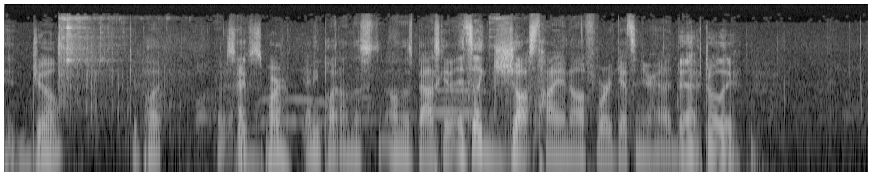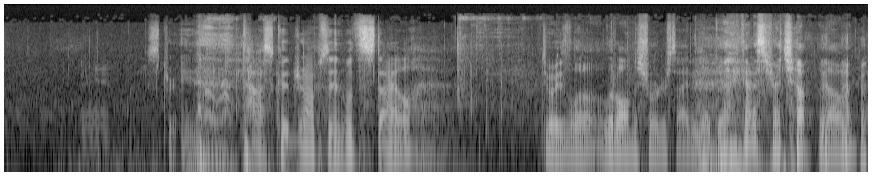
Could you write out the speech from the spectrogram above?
And Joe Good putt. saves his par. Any putt on this on this basket, it's like just high enough where it gets in your head. Yeah, totally. Mr. and Tosca drops in with style. Joey's a little a little on the shorter side. You have to stretch out for that one.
